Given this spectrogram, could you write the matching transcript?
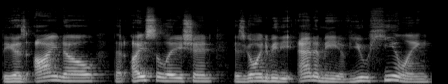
because I know that isolation is going to be the enemy of you healing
